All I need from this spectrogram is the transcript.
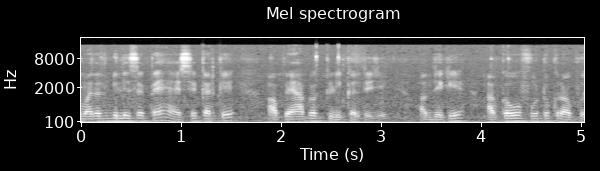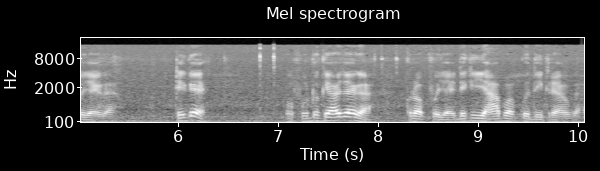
मदद भी ले सकते हैं। ऐसे करके आप यहाँ पर क्लिक कर दीजिए। अब देखिए आपका वो फ़ोटो क्रॉप हो जाएगा। ठीक है? वो फ़ोटो क्या हो जाएगा? क्रॉप हो जाए। देखिए यहाँ पर आपको दिख रहा होगा।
